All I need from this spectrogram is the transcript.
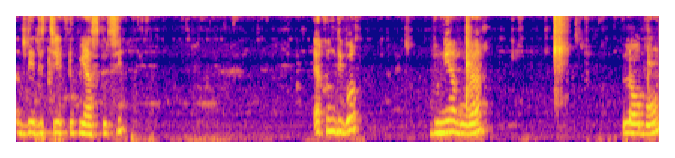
দিয়ে দিচ্ছি একটু পেঁয়াজ কুচি। এখন দিব ধনিয়া গুঁড়া, লবণ,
